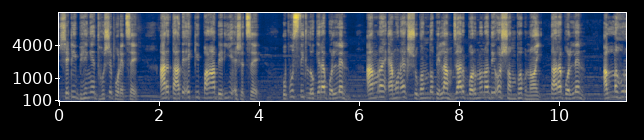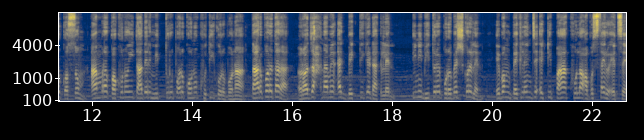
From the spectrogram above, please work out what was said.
সেটি ভেঙে ধসে পড়েছে আর তাতে একটি পা বেরিয়ে এসেছে। উপস্থিত লোকেরা বললেন, আমরা এমন এক সুগন্ধ পেলাম যার বর্ণনা দেওয়া সম্ভব নয়। তারা বললেন, আল্লাহর কসম, আমরা কখনোই তাদের মৃত্যুর পর কোনো ক্ষতি করব না। তারপরে তারা রজাহ নামের এক ব্যক্তিকে ডাকলেন। তিনি ভিতরে প্রবেশ করলেন এবং দেখলেন যে একটি পা খোলা অবস্থায় রয়েছে।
